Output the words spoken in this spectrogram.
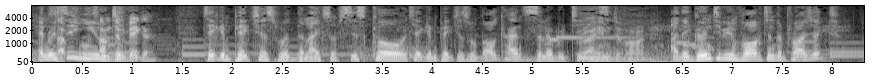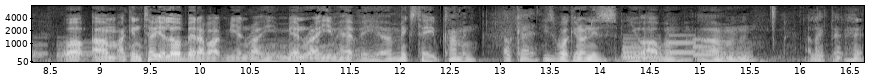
Yeah, and we're some- seeing you something ta- bigger. Taking pictures with the likes of Cisco, taking pictures with all kinds of celebrities. Raheem DeVaughn. Are they going to be involved in the project? Well, um, I can tell you a little bit about me and Raheem. Me and Raheem have a uh, mixtape coming. Okay. He's working on his new album. Um, I like that.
